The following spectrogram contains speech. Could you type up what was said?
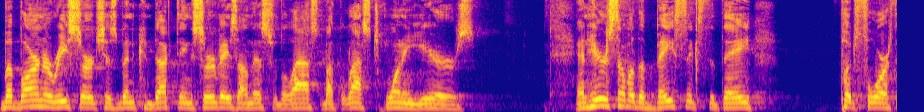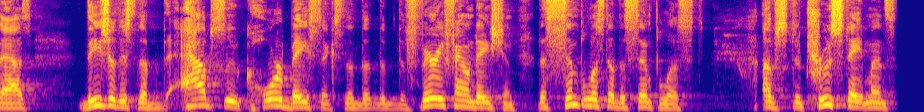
But Barna Research has been conducting surveys on this for the last, about the last 20 years. And here's some of the basics that they put forth as these are just the absolute core basics, the, the, the, the very foundation, the simplest of the simplest of the true statements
